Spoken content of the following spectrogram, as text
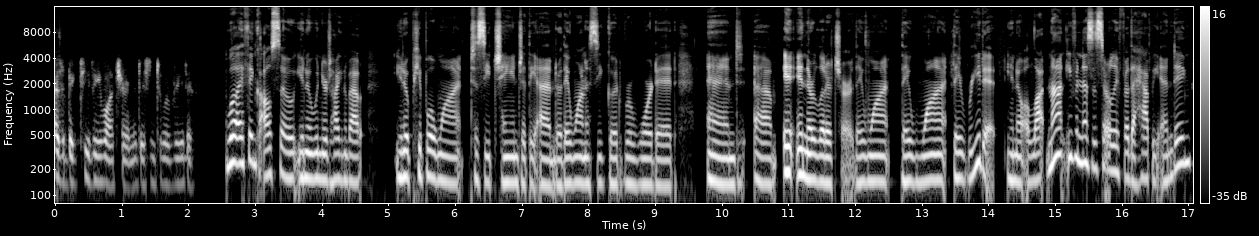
as a big TV watcher in addition to a reader. Well, I think also, you know, when you're talking about, you know, people want to see change at the end or they want to see good rewarded and um, in, in, their literature. They want they want they read it you know a lot not even necessarily for the happy ending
